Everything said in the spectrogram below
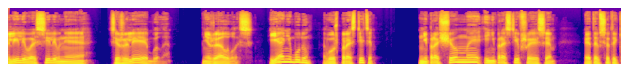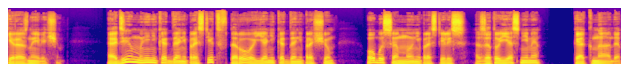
Лиле Васильевне тяжелее было. Не жаловалась. Я не буду, вы уж простите. Непрощенное и непростившееся — это все-таки разные вещи. Один мне никогда не простит, второго я никогда не прощу. Оба со мной не простились, зато я с ними как надо.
